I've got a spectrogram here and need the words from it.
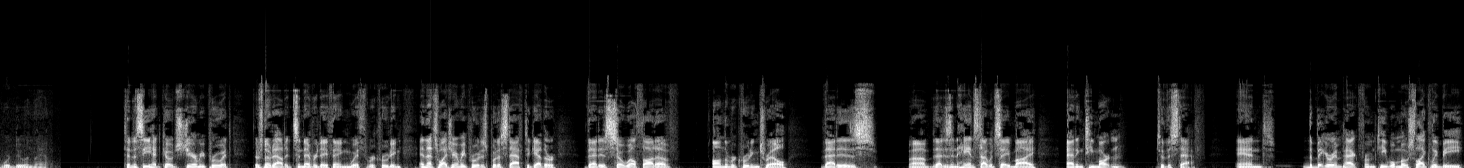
we're doing that. Tennessee head coach Jeremy Pruitt. There's no doubt it's an everyday thing with recruiting. And that's why Jeremy Pruitt has put a staff together that is so well thought of on the recruiting trail. That is, uh, that is enhanced, I would say, by adding Tee Martin to the staff. And the bigger impact from Tee will most likely be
